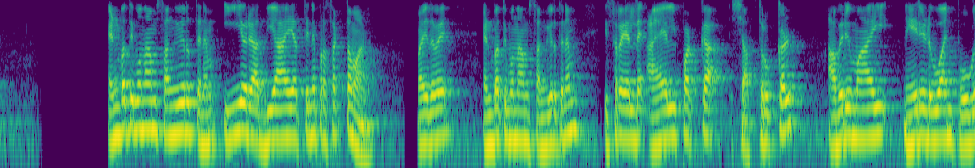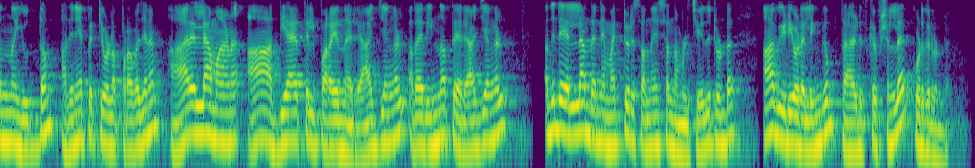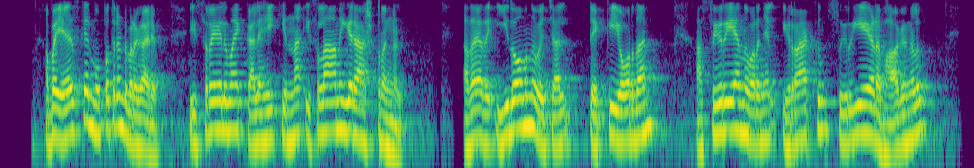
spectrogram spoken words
എൺപത്തിമൂന്നാം സങ്കീർത്തനം ഈ ഒരു അധ്യായത്തിന് പ്രസക്തമാണ്. വൈദവേ എൺപത്തിമൂന്നാം സങ്കീർത്തനം ഇസ്രയേലിന്റെ അയൽപക്ക ശത്രുക്കൾ അവരുമായി നേരിടുവാൻ പോകുന്ന യുദ്ധം അതിനെപ്പറ്റിയുള്ള പ്രവചനം ആരെല്ലാമാണ് ആ അധ്യായത്തിൽ പറയുന്ന രാജ്യങ്ങൾ അതായത് ഇന്നത്തെ രാജ്യങ്ങൾ അതിന്റെ എല്ലാം തന്നെ മറ്റൊരു സന്ദേശം നമ്മൾ ചെയ്തിട്ടുണ്ട്. ആ വീഡിയോയുടെ ലിങ്കും താഴെ ഡിസ്ക്രിപ്ഷനിൽ കൊടുത്തിട്ടുണ്ട്. അപ്പോൾ എസ്കൽ മുപ്പത്തിരണ്ട് പ്രകാരം ഇസ്രയേലുമായി കലഹിക്കുന്ന ഇസ്ലാമിക രാഷ്ട്രങ്ങൾ അതായത് ഈദോമെന്ന് വെച്ചാൽ തെക്ക് യോർദാൻ അസീറിയ എന്ന് പറഞ്ഞാൽ ഇറാഖും സിറിയയുടെ ഭാഗങ്ങളും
